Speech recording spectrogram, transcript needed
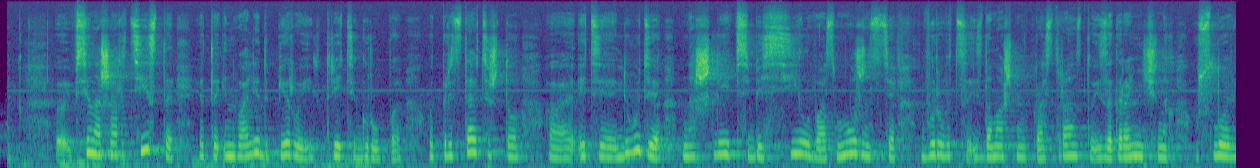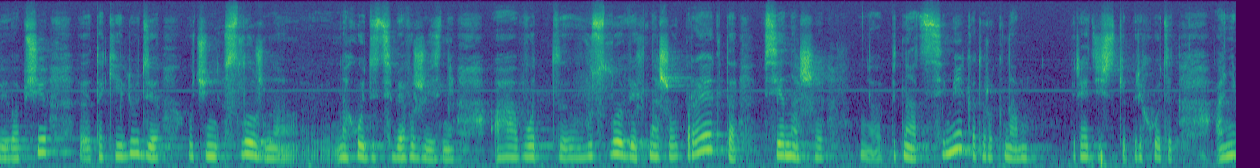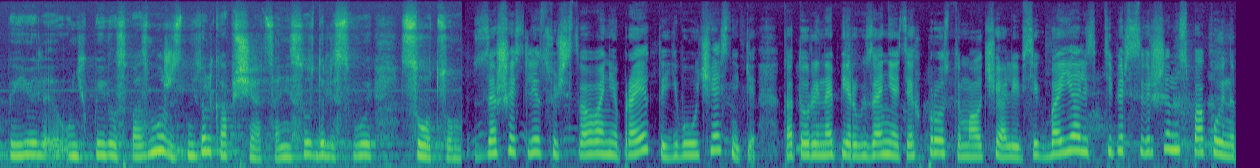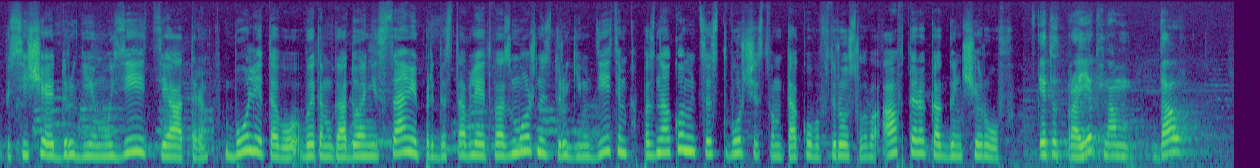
Все наши артисты – это инвалиды первой или третьей группы. Вот представьте, что э, эти люди нашли в себе сил, возможности вырваться из домашнего пространства, из ограниченных условий. Вообще э, такие люди очень сложно находят себя в жизни. А вот в условиях нашего проекта все наши 15 семей, которые к нам периодически приходят, они появили, у них появилась возможность не только общаться, они создали свой социум. За шесть лет существования проекта его участники, которые на первых занятиях просто молчали и всех боялись, теперь совершенно спокойно посещают другие музеи, театры. Более того, в этом году они сами предоставляют возможность другим детям познакомиться с творчеством такого взрослого автора, как Гончаров. Этот проект нам дал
